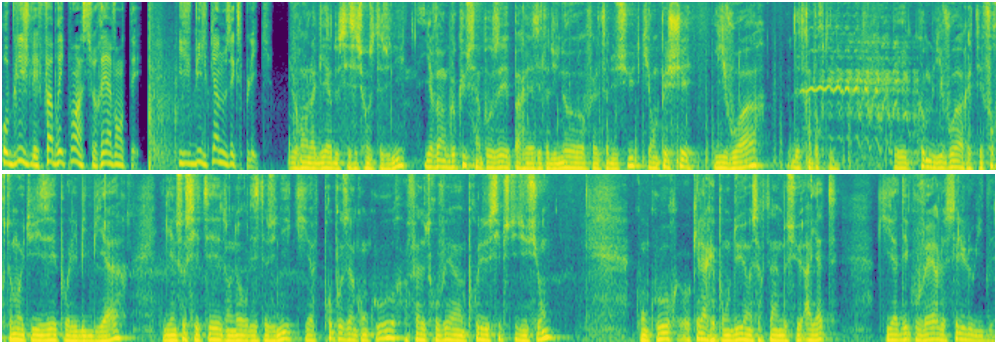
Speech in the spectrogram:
oblige les fabricants à se réinventer. Yves Bilquin nous explique. Durant la guerre de sécession aux États-Unis, il y avait un blocus imposé par les États du Nord et les États du Sud qui empêchait l'ivoire d'être importé. Et comme l'ivoire était fortement utilisé pour les billes de billard, il y a une société dans le nord des États-Unis qui a proposé un concours afin de trouver un produit de substitution. Concours auquel a répondu un certain monsieur Hayat, qui a découvert le celluloïde.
